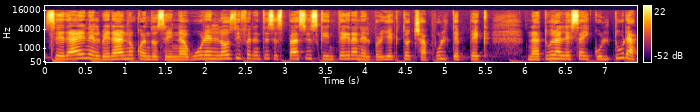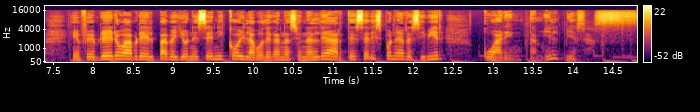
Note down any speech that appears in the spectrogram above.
Será en el verano cuando se inauguren los diferentes espacios que integran el proyecto Chapultepec, Naturaleza y Cultura. En febrero abre el pabellón escénico y la Bodega Nacional de Arte se dispone a recibir 40.000 piezas.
